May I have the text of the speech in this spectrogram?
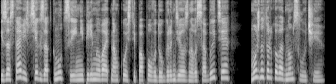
И заставить всех заткнуться и не перемывать нам кости по поводу грандиозного события можно только в одном случае.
